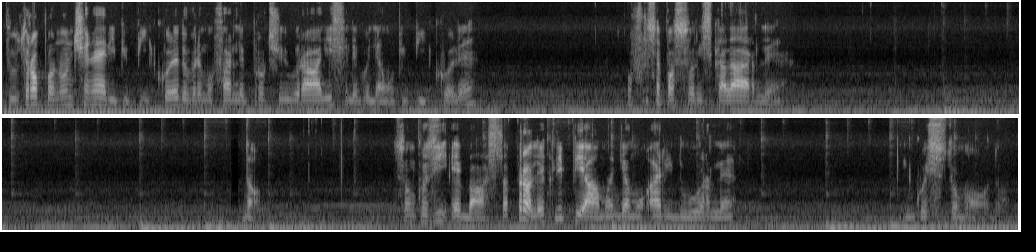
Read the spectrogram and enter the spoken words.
Purtroppo non ce n'è di più piccole dovremo farle procedurali se le vogliamo più piccole. O forse posso riscalarle? No. Sono così e basta. Però le clippiamo andiamo a ridurle. In questo modo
